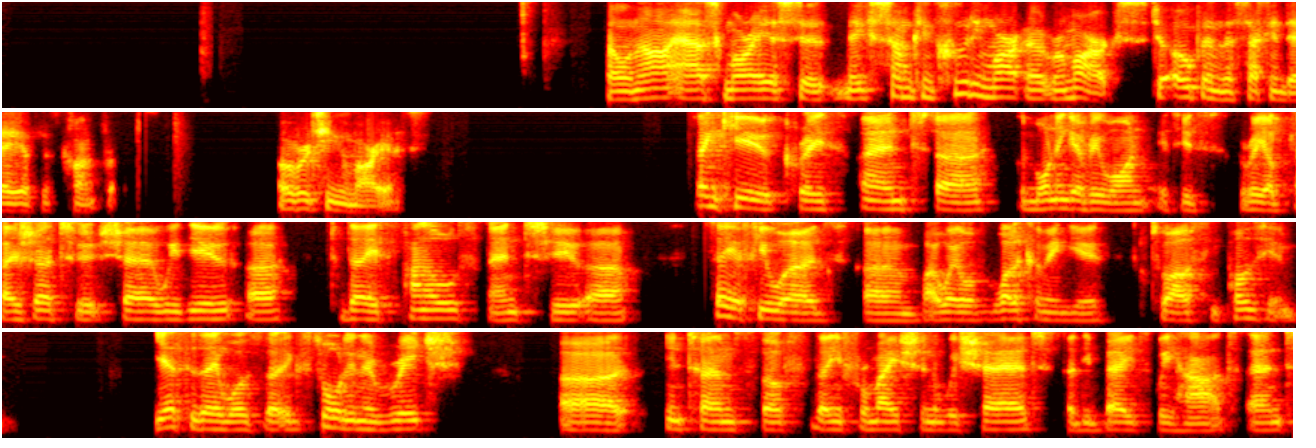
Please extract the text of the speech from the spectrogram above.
I will now ask Marius to make some concluding uh, remarks to open the second day of this conference. Over to you, Marius. Thank you, Chris, and uh, good morning, everyone. It is a real pleasure to share with you uh, today's panels and to uh, say a few words um, by way of welcoming you to our symposium. Yesterday was an extraordinarily rich uh, in terms of the information we shared, the debates we had, and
